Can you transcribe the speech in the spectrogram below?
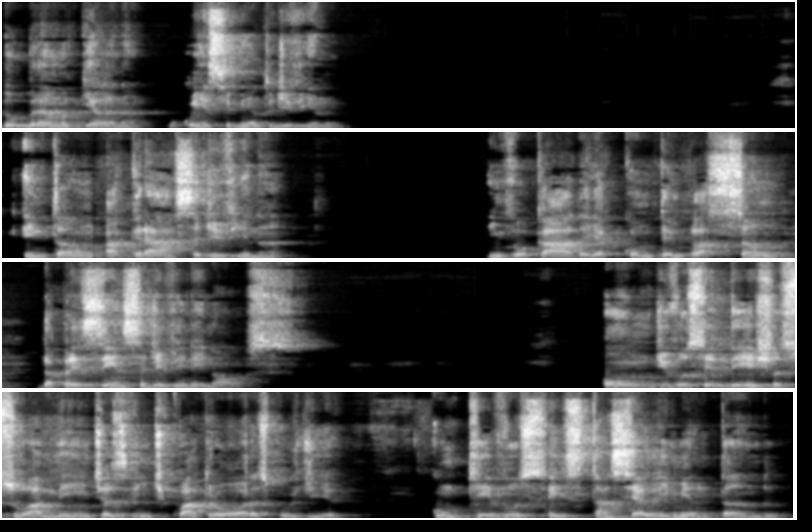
do Brahma Gyana, o conhecimento divino. Então, a graça divina invocada e a contemplação da presença divina em nós. Onde você deixa sua mente às 24 horas por dia? Com que você está se alimentando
